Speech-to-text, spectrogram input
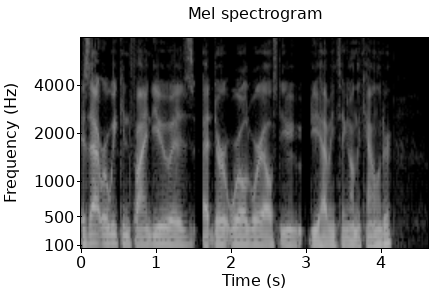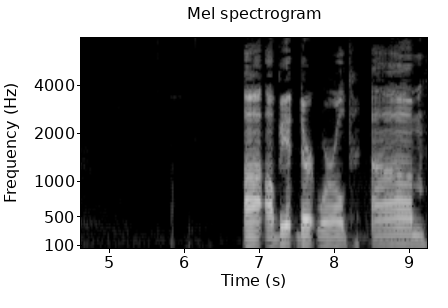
is that where we can find you? Is at Dirt World? Where else do you do you have anything on the calendar? Uh, I'll be at Dirt World. Um,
